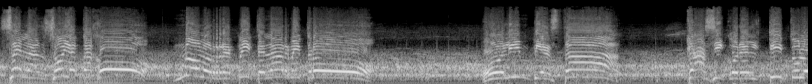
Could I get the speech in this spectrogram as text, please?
Se lanzó y atajó. No lo repite el árbitro. Olimpia está casi con el título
